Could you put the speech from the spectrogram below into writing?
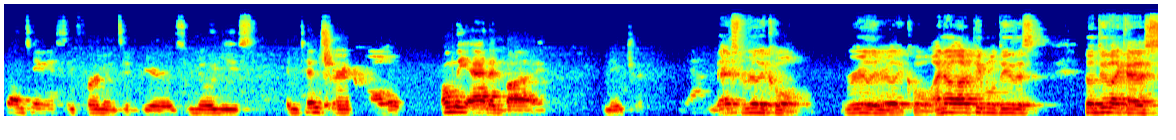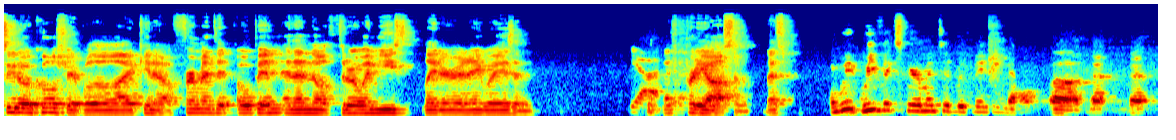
spontaneously fermented beers no yeast intentionally Cool. only added by nature Yeah. That's really cool. Really, really cool. I know a lot of people do this. They'll do like a pseudo coolship where they'll like, you know, ferment it open and then they'll throw in yeast later anyways. And Yeah. that's pretty awesome. That's and we, we've experimented with making that uh, that that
